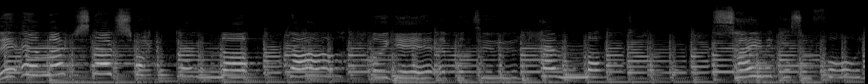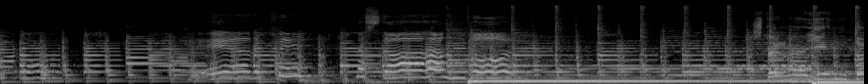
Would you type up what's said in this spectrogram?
Det er mørkt, snart svarte natta, og jeg er på tur staden vår? Ställ mig inte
